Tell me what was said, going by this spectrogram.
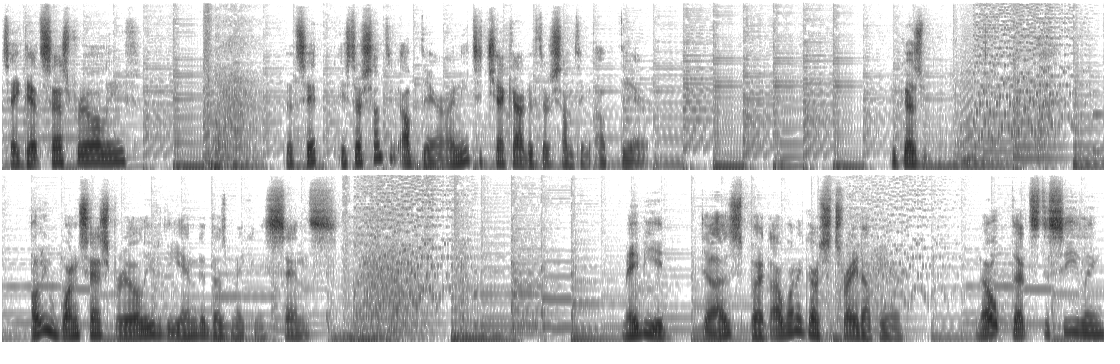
take that sarsaparilla leaf. That's it. Is there something up there? I need to check out if there's something up there. Because only one sarsaparilla leaf at the end, that doesn't make any sense. Maybe it does, but I want to go straight up here. Nope, that's the ceiling.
